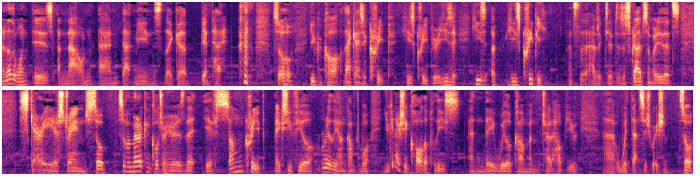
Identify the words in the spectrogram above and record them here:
Another one is a noun, and that means like a 变态. so you could call that guy's a creep. He's creepy. He's a he's a he's creepy. That's the adjective to describe somebody that's scary or strange. So some American culture here is that if some creep makes you feel really uncomfortable, you can actually call the police and they will come and try to help you uh, with that situation. So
